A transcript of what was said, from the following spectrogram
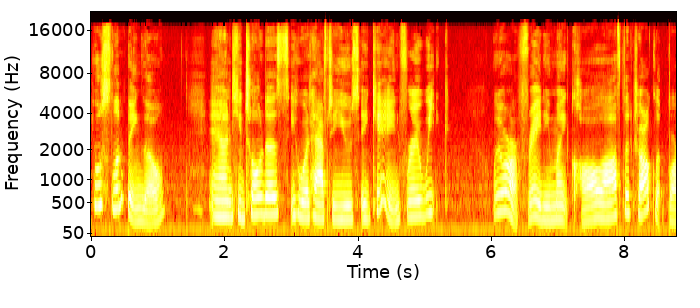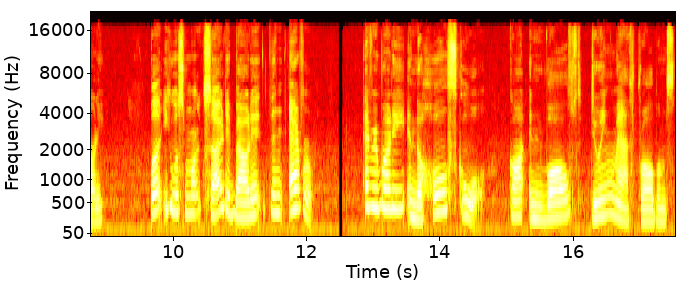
He was limping though, and he told us he would have to use a cane for a week. We were afraid he might call off the chocolate party, but he was more excited about it than ever. Everybody in the whole school got involved doing math problems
